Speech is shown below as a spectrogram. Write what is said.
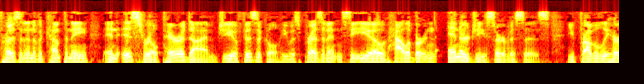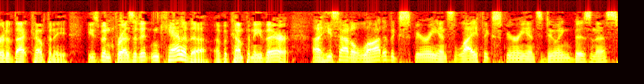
president of a company in Israel, Paradigm Geophysical. He was president and CEO of Halliburton Energy Services. You've probably heard of that company. He's been president in Canada of a company there. Uh, he's had a lot of experience, life experience doing business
